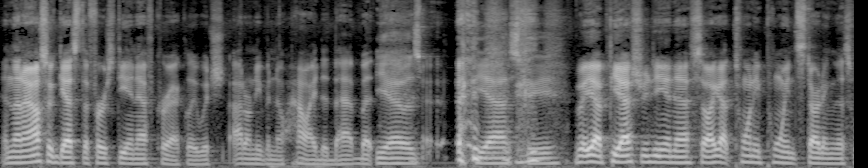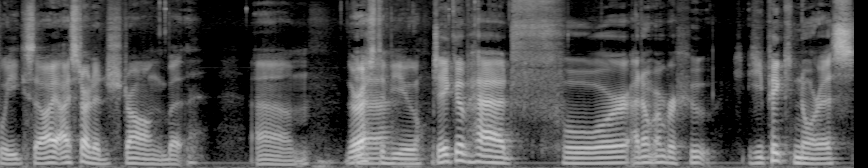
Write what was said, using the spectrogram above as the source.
And then I also guessed the first DNF correctly, which I don't even know how I did that, but Yeah, it was Piastri. but yeah, Piastri DNF. So I got 20 points starting this week. So I, I started strong, but um, the rest Yeah. of you, Jacob had four. I don't remember who. He picked Norris,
